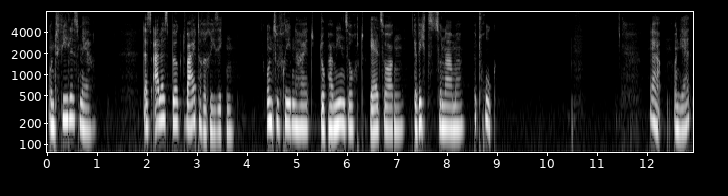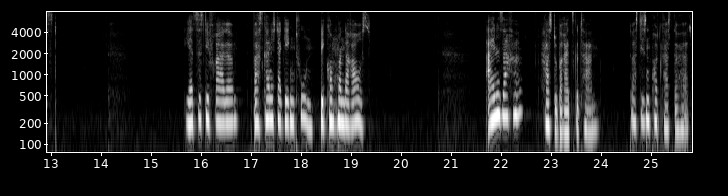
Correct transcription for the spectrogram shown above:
Und vieles mehr. Das alles birgt weitere Risiken. Unzufriedenheit, Dopaminsucht, Geldsorgen, Gewichtszunahme, Betrug. Ja, und jetzt? Jetzt ist die Frage, was kann ich dagegen tun? Wie kommt man da raus? Eine Sache hast du bereits getan. Du hast diesen Podcast gehört.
